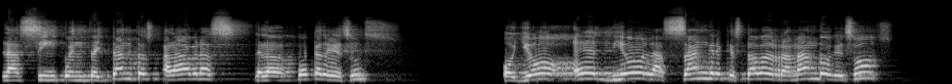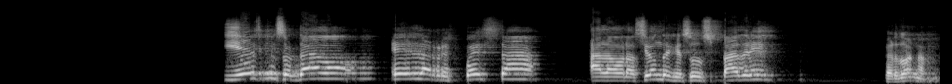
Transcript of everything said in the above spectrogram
las cincuenta y tantas palabras de la boca de Jesús. Oyó, él vio la sangre que estaba derramando Jesús. Y este soldado es la respuesta a la oración de Jesús. Padre, perdóname,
